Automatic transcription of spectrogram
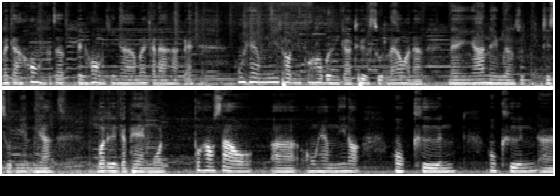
แล้วก็ห้องก็จะเป็นห้องที่งามมากกนาหักแหละโรงแรมนี้เท่าที่พวกเขาเบิ่งก็ถึกสุดแล้วอะนะในย่านในเมืองสุดที่สุดเนี่ยเนี่ย บอนอื่นกับแพงหมด พวกเขาเซาอ่าโรงแรมนี่เนาะหกคืนหกคืนอ่า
